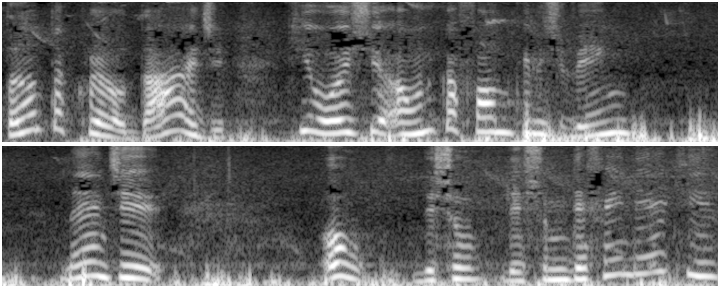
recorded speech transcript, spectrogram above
tanta crueldade que hoje a única forma que eles veem, né, de oh, deixa deixa eu me defender aqui.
